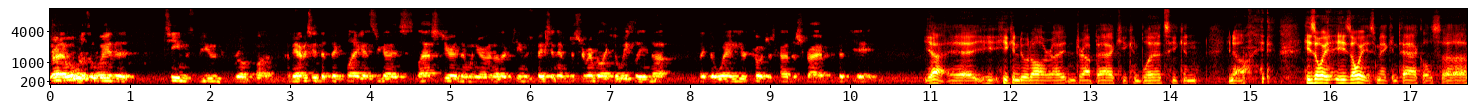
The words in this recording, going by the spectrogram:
Right. What was the way that teams viewed Roquan? I mean, obviously the big play against you guys last year, and then when you're on other teams facing him, just remember like the weekly enough, like the way your coaches kind of described 58 yeah, he, he can do it all right and drop back. He can blitz. He can, you know, he's always he's always making tackles. Uh,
